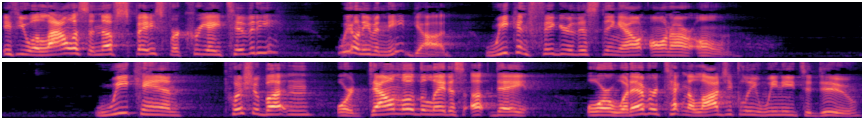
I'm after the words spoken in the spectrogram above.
if you allow us enough space for creativity, we don't even need God. We can figure this thing out on our own. We can push a button or download the latest update or whatever technologically we need to do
